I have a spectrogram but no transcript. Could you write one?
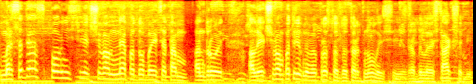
Мерседес повністю, якщо вам не подобається там Android. Але якщо вам потрібно, ви просто доторкнулись і зробили ось так собі.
